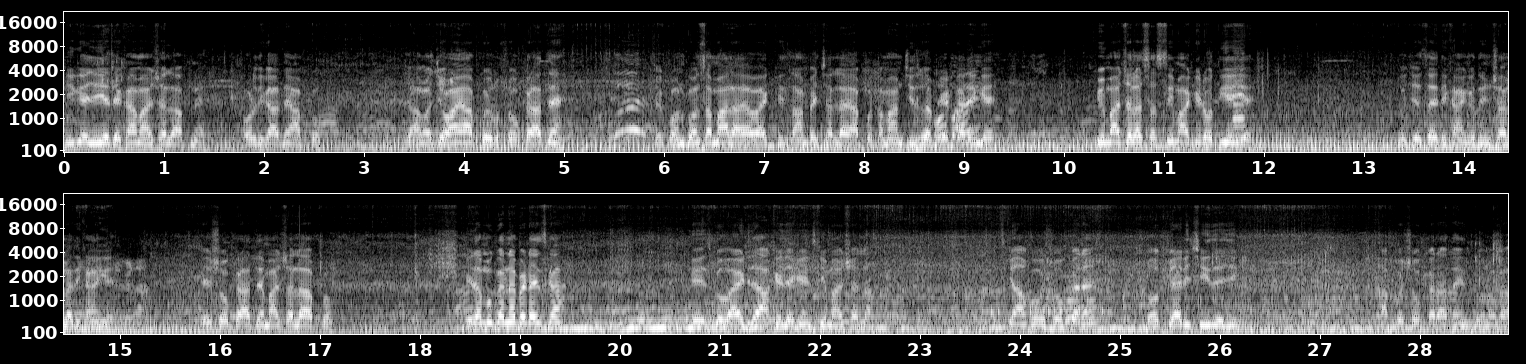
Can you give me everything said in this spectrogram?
ठीक है जी ये देखा माशाल्लाह आपने। और दिखाते हैं आपको। जहाँ जो आए आपको शौक कराते हैं कि कौन कौन सा माल आया हुआ है किस दाम पे चल रहा है आपको तमाम चीज़ों अपडेट करेंगे। क्योंकि माशाल्लाह सस्ती मार्केट होती है ये। तो जैसे ही दिखाएँगे तो इंशाल्लाह दिखाएँगे। ये शौक कराते हैं माशाल्लाह आपको। इधर मुँह करना बेटा इसका। ये इसको वाइट आँखें देखें इसकी माशाल्लाह। इसकी आँखों को शौक करें। बहुत प्यारी चीज़ है जी। आपको शौक कराते हैं इन दोनों का।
